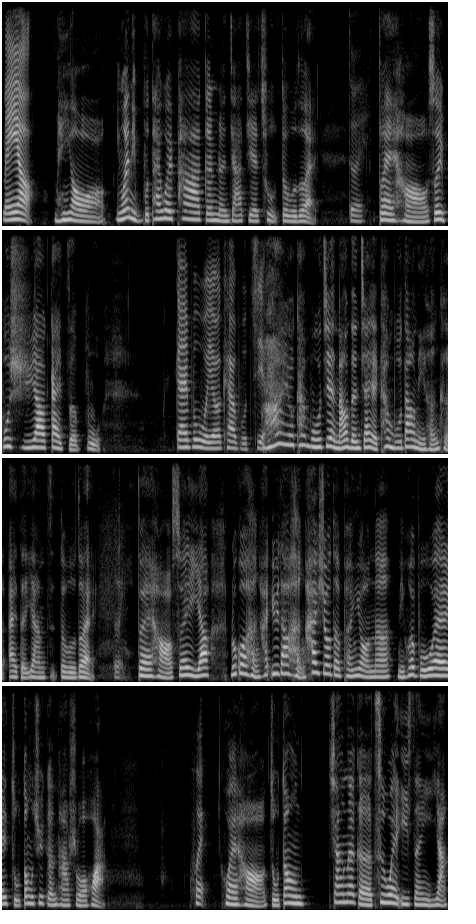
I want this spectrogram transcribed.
没有。没有哦，因为你不太会怕跟人家接触，对不对？对对，好，所以不需要盖着布，盖布我又看不见啊，又看不见，然后人家也看不到你很可爱的样子，对不对？对对，好，所以要如果很害遇到很害羞的朋友呢，你会不会主动去跟他说话？会会哈，主动像那个刺猬医生一样。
